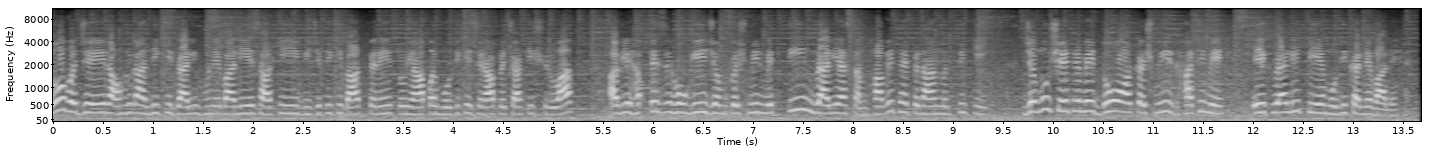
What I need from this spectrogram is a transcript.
2 बजे राहुल गांधी की रैली होने वाली है। साथ ही बीजेपी की बात करें तो यहाँ पर मोदी के चुनाव प्रचार की शुरुआत अगले हफ़्ते से होगी। जम्मू कश्मीर में तीन रैलियाँ संभावित है। प्रधानमंत्री की जम्मू क्षेत्र में दो और कश्मीर घाटी में एक रैली पीएम मोदी करने वाले हैं।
